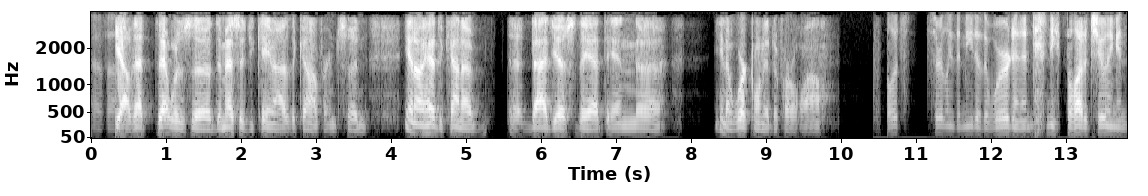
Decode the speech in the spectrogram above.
of uh, yeah, that that was uh, the message that came out of the conference, and you know I had to kind of uh, digest that and uh, you know work on it for a while. Well, it's certainly the meat of the word, and it needs a lot of chewing and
